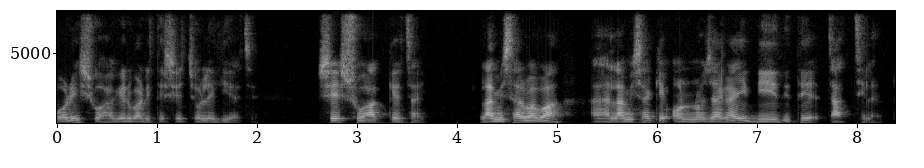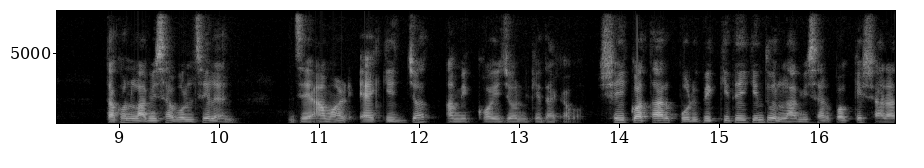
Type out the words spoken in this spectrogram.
পরেই সোহাগের বাড়িতে সে চলে গিয়েছে। সে সোহাগকে চায়। লামিসার বাবা লামিসাকে অন্য জায়গায় বিয়ে দিতে চাচ্ছিলেন। তখন লামিসা বলছিলেন যে আমার এক ইজ্জত আমি কয়জনকে দেখাবো? সেই কথার পরিপ্রেক্ষিতেই কিন্তু লামিসার পক্ষে সারা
